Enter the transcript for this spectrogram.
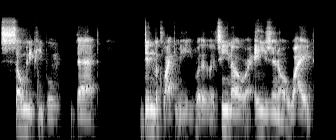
so many people that didn't look like me, whether Latino or Asian or white.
